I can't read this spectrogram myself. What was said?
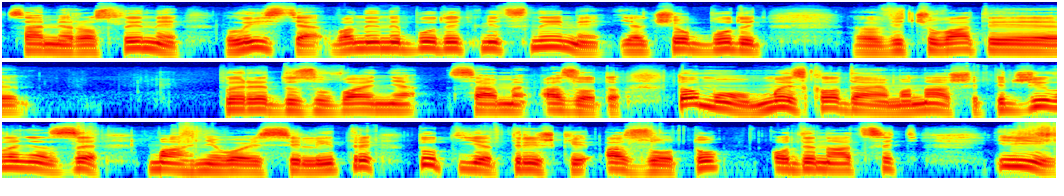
самі рослини, листя, вони не будуть міцними, якщо будуть е, відчувати передозування саме азоту. Тому ми складаємо наше підживлення з магнієвої селітри. Тут є трішки азоту 11 і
